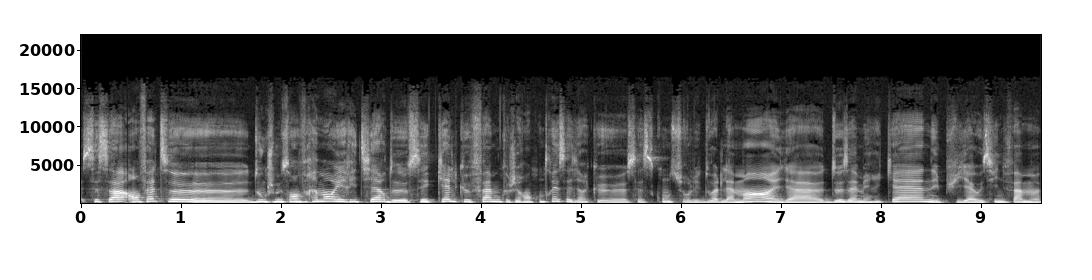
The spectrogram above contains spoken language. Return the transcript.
c'est ça. En fait, euh, donc je me sens vraiment héritière de ces quelques femmes que j'ai rencontrées. C'est-à-dire que ça se compte sur les doigts de la main. Il y a deux américaines et puis il y a aussi une femme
